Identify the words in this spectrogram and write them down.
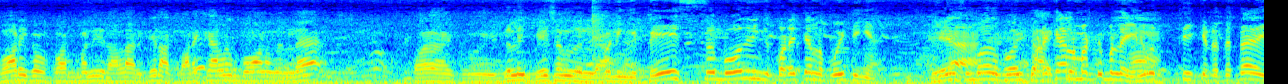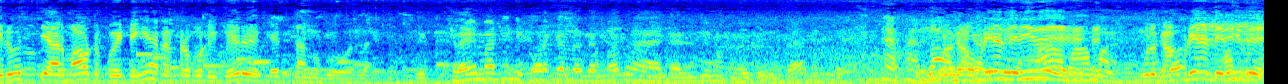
கோடைக்கு ஃபோன் பண்ணி நல்லா இருக்கு. நான் கொடைக்காலும் போனதில்லை. இதுலேயும் பேசுனதில்லை. இப்ப நீங்க பேசும்போது நீங்க கொடைக்கானல் போயிட்டீங்க. பேசும்போது போயிட்டோம். கொடைக்கானல் மட்டும் இல்ல. இருபத்தி கிட்டத்தட்ட இருபத்தி ஆறு மாவட்டம் போயிட்டீங்க. ரெண்டரை கோடி பேர் கேட்டாங்க போகல கிளைமேட்டு நீ கொடைக்கானல் இருக்கிற மாதிரி நான் விஜயமாக போயிட்டு சார். உங்களுக்கு அப்படியே தெரியுது. உங்களுக்கு அப்படியே தெரியுது.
